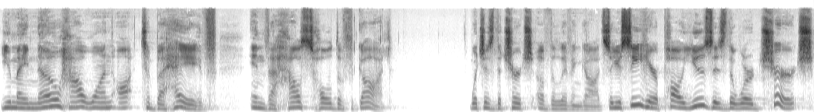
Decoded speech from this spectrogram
you may know how one ought to behave in the household of God, which is the church of the living God. So you see here, Paul uses the word church,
